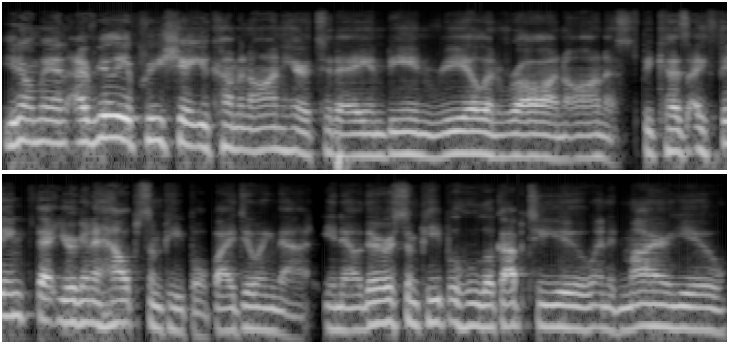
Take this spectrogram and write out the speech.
You know, man, I really appreciate you coming on here today and being real and raw and honest because I think that you're going to help some people by doing that. You know, there are some people who look up to you and admire you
